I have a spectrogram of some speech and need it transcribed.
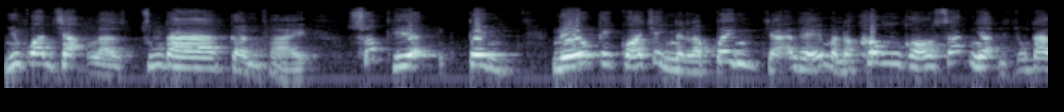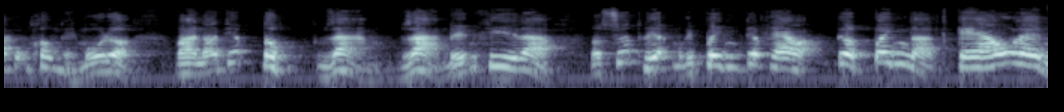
nhưng quan trọng là chúng ta cần phải xuất hiện pin. Nếu cái quá trình này là pin chẳng thế mà nó không có xác nhận thì chúng ta cũng không thể mua được. Và nó tiếp tục giảm giảm đến khi nào nó xuất hiện một cái pin tiếp theo tức là pin là kéo lên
